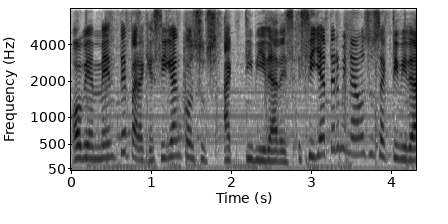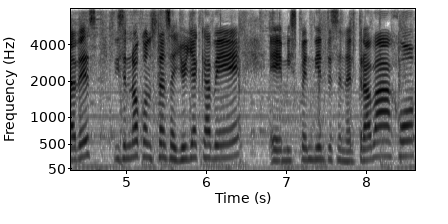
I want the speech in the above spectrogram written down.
Obviamente para que sigan con sus actividades. Si ya terminaron sus actividades, dicen, no, Constanza, yo ya acabé eh, mis pendientes en el trabajo,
